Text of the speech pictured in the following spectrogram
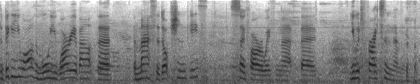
the bigger you are, the more you worry about the the mass adoption piece. So far away from that, they're you would frighten them.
